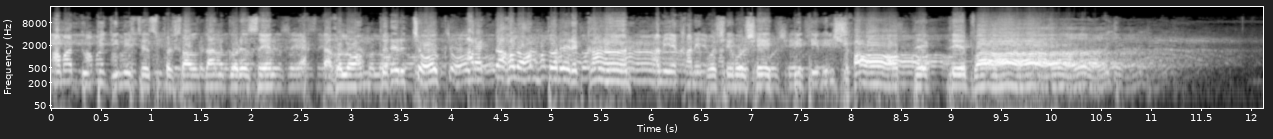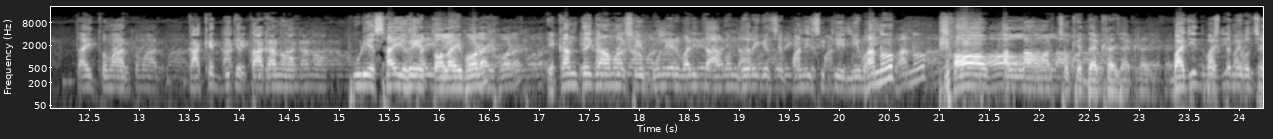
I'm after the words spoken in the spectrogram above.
আমার দুটি জিনিস স্পেশাল দান করেছেন। একটা হলো অন্তরের চোখ আর একটা হলো অন্তরের কান। আমি এখানে বসে বসে পৃথিবীর সব দেখতে পাই। তাই তোমার তোমার কাকের দিকে তাকানো, পুড়িয়ে ছাই হয়ে তলায় ভরা, এখান থেকে আমার সেই বোনের বাড়িতে আগুন ধরে গেছে, পানি ছিটিয়ে নিভানো, সব আল্লাহ আমার চোখে দেখায়। বাজিদ বাস্তবে বলছে,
